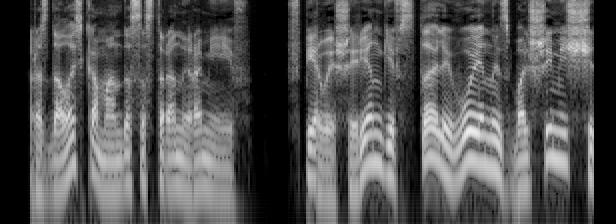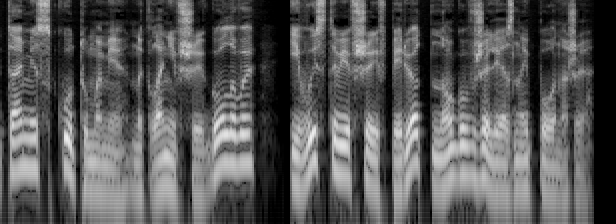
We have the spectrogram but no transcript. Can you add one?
— раздалась команда со стороны ромеев. В первой шеренге встали воины с большими щитами с кутумами, наклонившие головы и выставившие вперед ногу в железной поноже.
